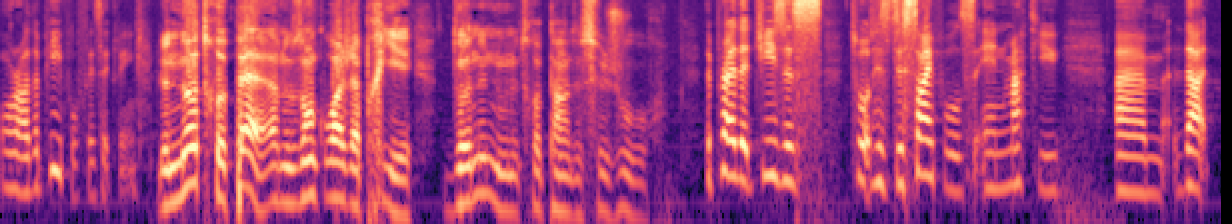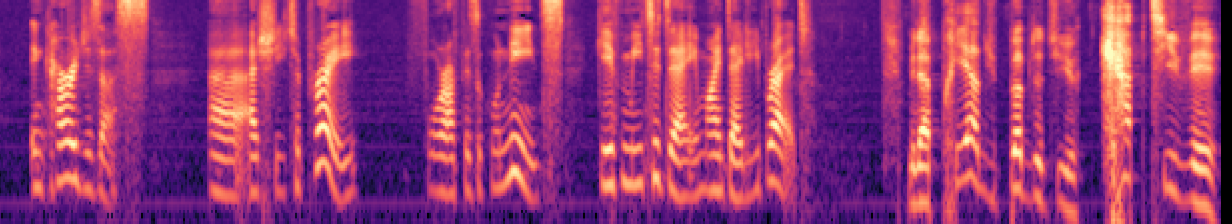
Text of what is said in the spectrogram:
or other people physically. Le Notre Père nous encourage à prier, donne-nous notre pain de ce jour. The prayer that Jesus taught his disciples in Matthew um, that encourages us uh, actually to pray for our physical needs. Give me today my daily bread. Mais la prière du peuple de Dieu, captivé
